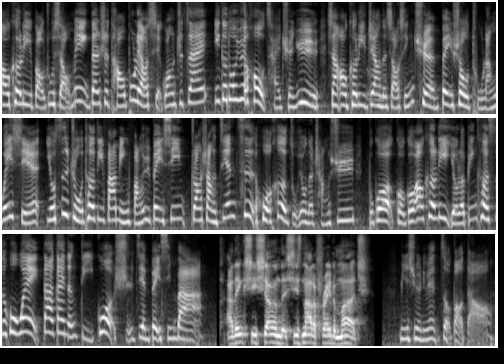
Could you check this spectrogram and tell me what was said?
奥克利保住小命，但是逃不了血光之灾。一个多月后才痊愈。像奥克利这样的小型犬备受土狼威胁，有饲主特地发明防御背心，装上尖刺或鹤组用的长须。不过，狗狗奥克利有了宾克斯护卫，大概能抵过十件背心吧。I think she's shown that she's not afraid of much。民学里面做报道。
